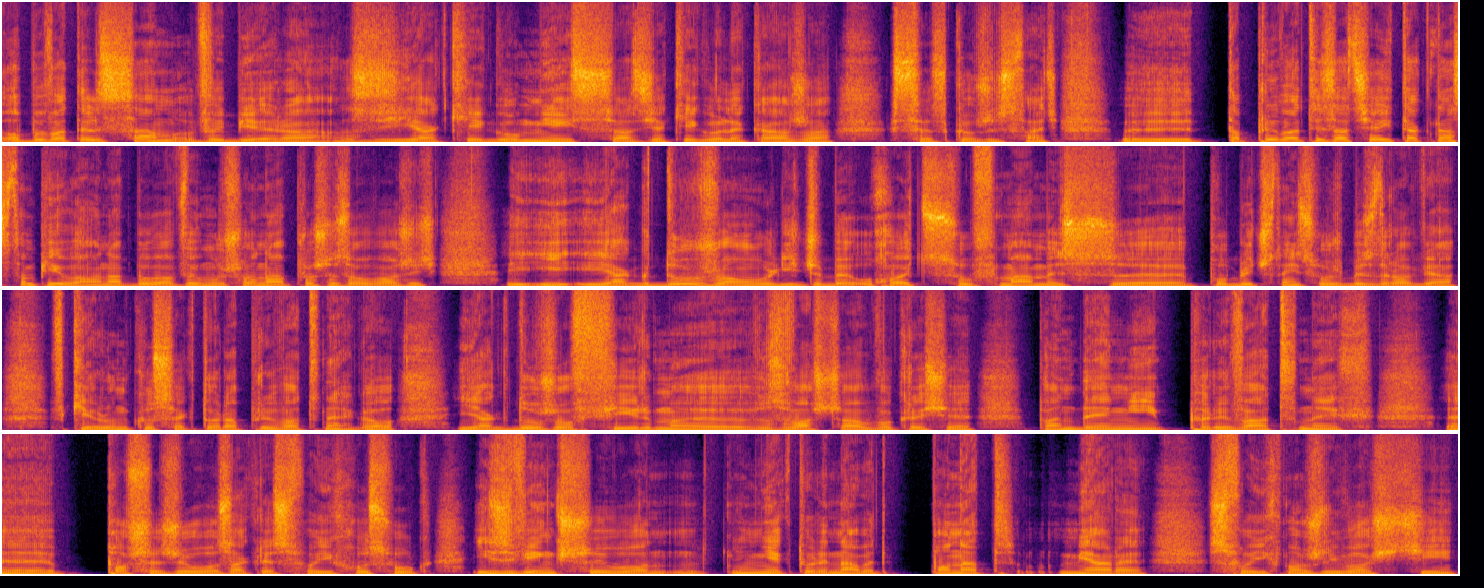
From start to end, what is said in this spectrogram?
obywatel sam wybiera z jakiego miejsca, z jakiego lekarza chce skorzystać. Ta prywatyzacja i tak nastąpiła. Ona była wymuszona, proszę zauważyć, jak dużą liczbę uchodźców mamy z publicznej służby zdrowia w kierunku sektora prywatnego, jak dużo firm, zwłaszcza w okresie pandemii, prywatnych, e, poszerzyło zakres swoich usług i zwiększyło niektóre nawet ponad miarę swoich możliwości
